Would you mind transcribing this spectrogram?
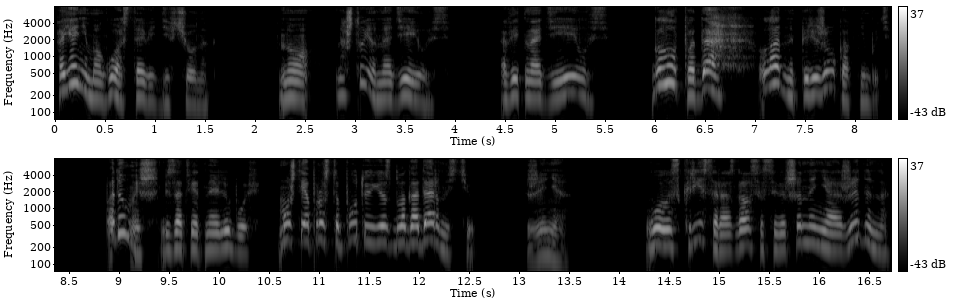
а я не могу оставить девчонок. Но на что я надеялась? А ведь надеялась. Глупо, да. Ладно, переживу как-нибудь. Подумаешь, безответная любовь. Может, я просто путаю ее с благодарностью? Женя. Голос Криса раздался совершенно неожиданно,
